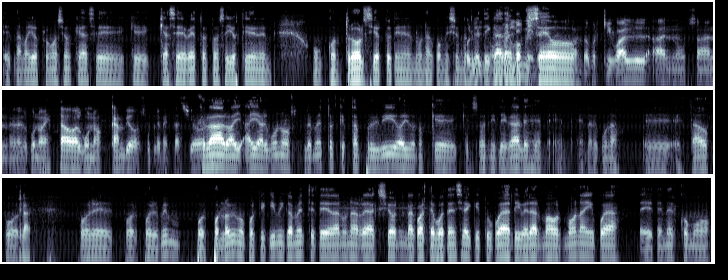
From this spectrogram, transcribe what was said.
es la mayor promoción que hace que, que hace eventos, entonces ellos tienen un control, ¿cierto? Tienen una comisión de atlética de boxeo. fondo, porque igual usan en algunos estados algunos cambios, suplementación. Claro, hay, hay algunos suplementos que están prohibidos, hay unos que, que son ilegales en, en, en algunos eh, estados por, Claro. Por el, por, por el mismo, por, por lo mismo, porque químicamente te dan una reacción, la cual te potencia que tú puedas liberar más hormonas y puedas eh, tener como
